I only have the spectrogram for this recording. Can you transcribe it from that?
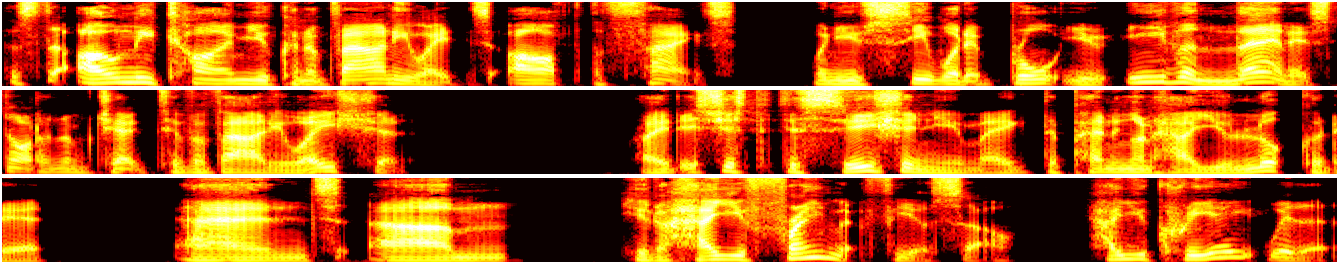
That's the only time you can evaluate. It's after the fact when you see what it brought you. Even then, it's not an objective evaluation, right? It's just a decision you make depending on how you look at it and, um, you know, how you frame it for yourself, how you create with it.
